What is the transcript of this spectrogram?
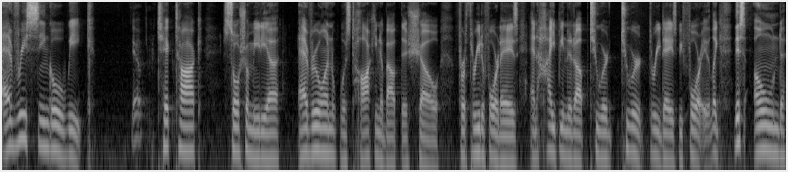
every single week, Yep. TikTok, social media, everyone was talking about this show for three to four days and hyping it up two or two or three days before. It, like this owned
